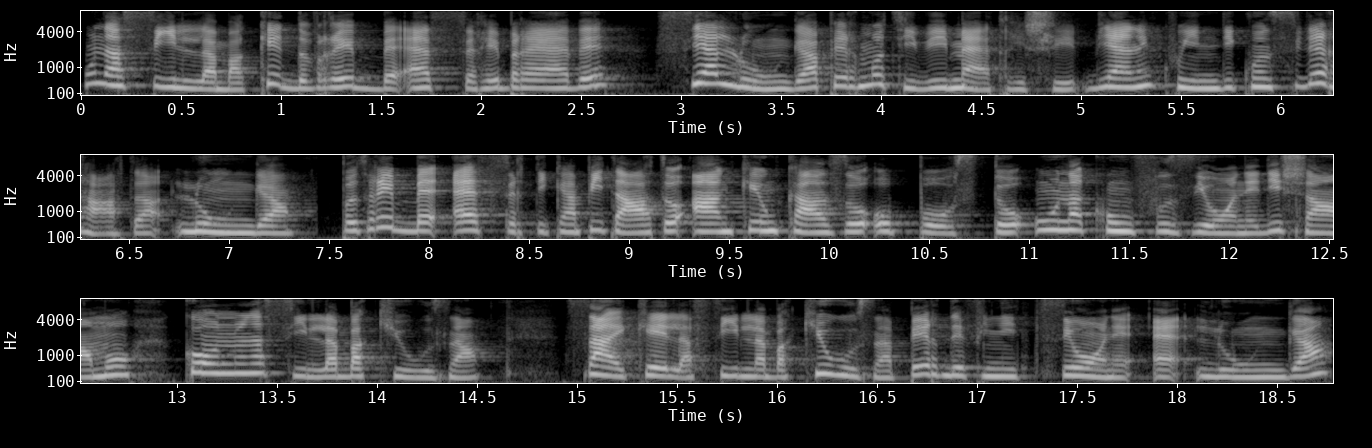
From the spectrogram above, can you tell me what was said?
una sillaba che dovrebbe essere breve si allunga per motivi metrici, viene quindi considerata lunga. Potrebbe esserti capitato anche un caso opposto, una confusione, diciamo, con una sillaba chiusa. Sai che la sillaba chiusa per definizione è lunga,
